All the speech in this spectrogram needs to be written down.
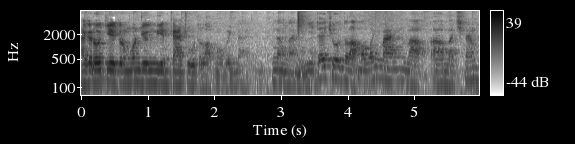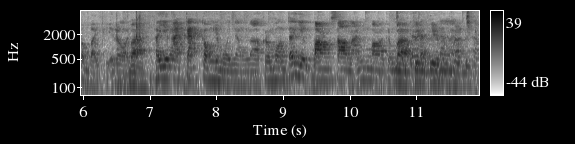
ហើយក៏ដូចជាក្រុមហ៊ុនយើងមានការជួលត្រឡប់មកវិញដែរ ហ្នឹងហើយនិយាយទៅជួលត្រឡប់មកវិញបានមកអឺមួយឆ្នាំ8%បាទហើយយើងអាចកាត់កង់ជាមួយនឹងអឺក្រុមហ៊ុនទៅយើងបង់សល់ប៉ុន្មានយើងបង់ឲ្យក្រុមហ៊ុបាទនភ្លាមភ្លាមហ្នឹងបានហើយដូចគ្នា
